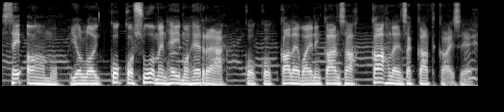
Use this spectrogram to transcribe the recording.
se aamu, jolloin koko Suomen heimo herää, koko kalevainen kansa kahlensa katkaisee.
